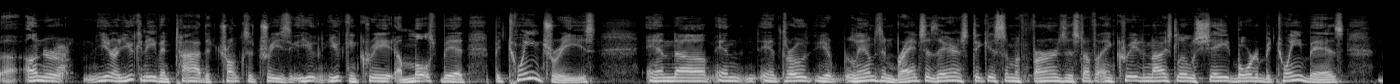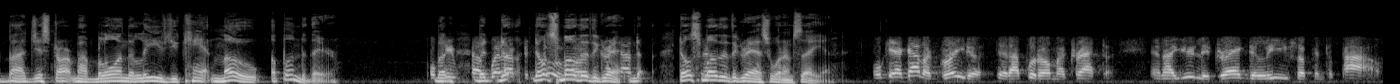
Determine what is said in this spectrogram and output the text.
uh, under you know you can even tie the trunks of trees. You you can create a mulch bed between trees. And uh, and and throw your limbs and branches there, and stick you some ferns and stuff, and create a nice little shade border between beds by just start by blowing the leaves you can't mow up under there. Okay, but uh, but don't, don't smother the grass. got- Don't- smother the grass. What I'm saying. Okay, I got a grater that I put on my tractor, and I usually drag the leaves up into piles.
